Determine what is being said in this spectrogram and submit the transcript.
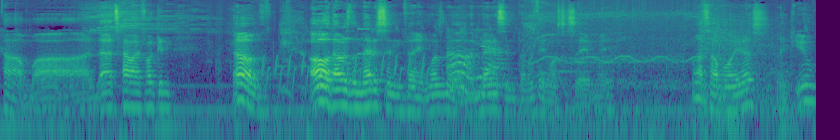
Come on. That's how I fucking. Oh, oh, that was the medicine thing, wasn't it? Oh, the yeah. medicine thing thing wants to save me. Well, that's helpful, I guess. Thank you.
